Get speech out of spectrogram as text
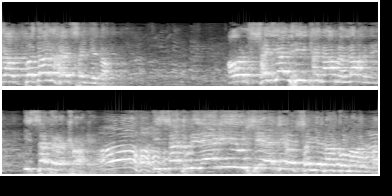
کا بدل ہے، سیدہ۔ اور سید ہی کا نام اللہ نے عزت رکھا ہے۔ عزت ملے گی اسے جو سیدہ کو مانتا۔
